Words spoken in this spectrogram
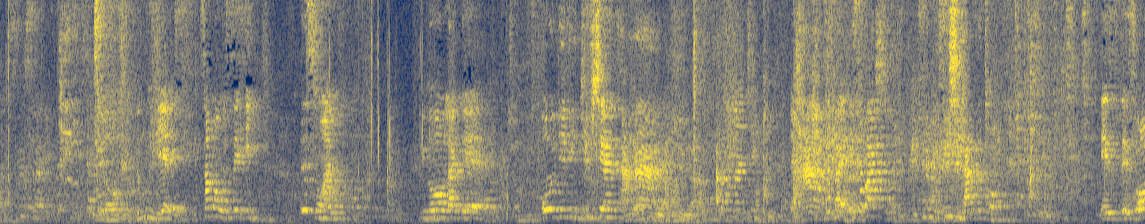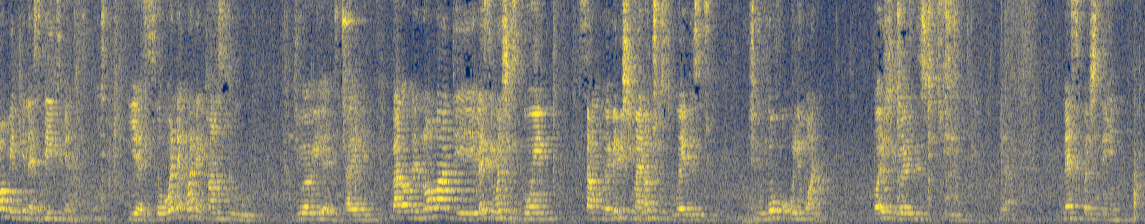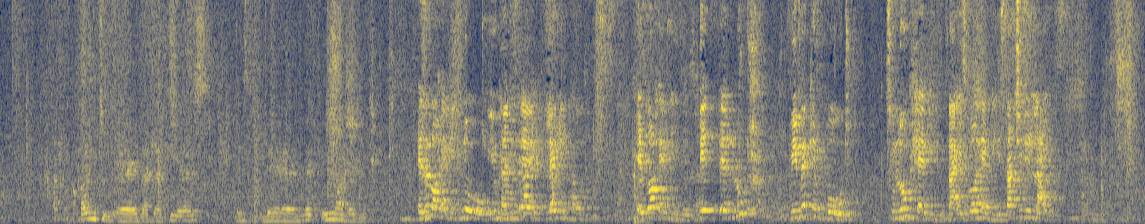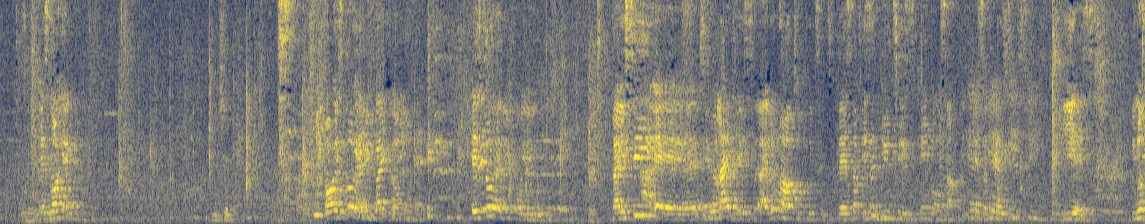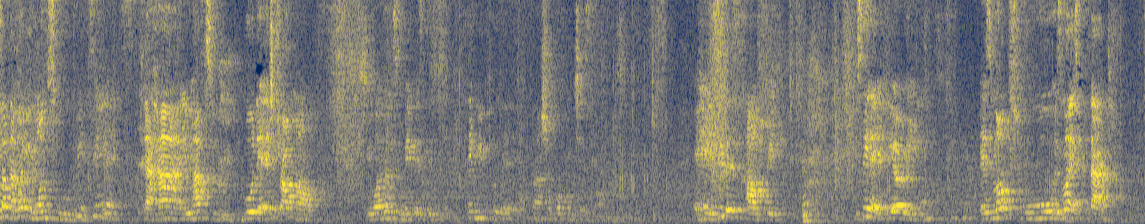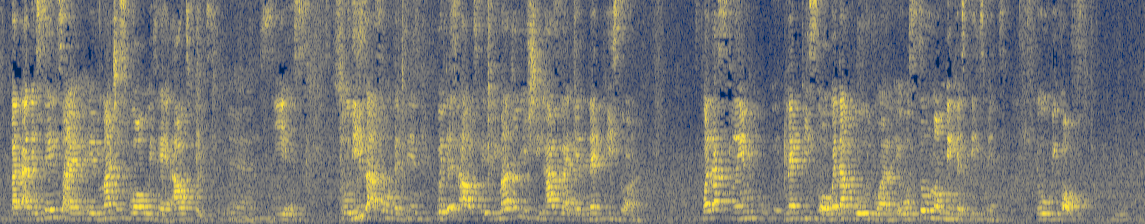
You know? Yes. Someone will say, hey, this one, you know, like the olden Egyptian, uh-huh. Uh-huh. Like fashion. You see, she has it on. It's, it's all making a statement. Yes, so when it, when it comes to jewelry and styling, but on a normal day, let's say when she's going somewhere, maybe she might not choose to wear this too. She will go for only one. But if she wears this too, yeah. Next question. Okay. According to uh, Jackie Appiah's, is the neck is not heavy. Is it not heavy? No, you can uh, let him know. It's not heavy. The, the look, we make it bold to look heavy, but it's not heavy. It's actually light. It's not heavy. Oh, it's still heavy for you. It's still heavy for you. But you see, uh, your life is, I don't know how to put it. There's some, is it beauty is pain or something? Yes, It's yes, process. it's it's- Yes. You know, sometimes when you want to, yes. uh you have to go the extra mile. She wanted to make a statement. Then think you put the national pictures on it. Uh, you see this outfit? You see her earring? It's not too, it's not a stud, but at the same time, it matches well with her outfit. Yes. Yes. So these are some of the things. With this outfit, imagine if she has like a neck piece on. Whether slim neck piece or whether bold one, it will still not make a statement. It will be off.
